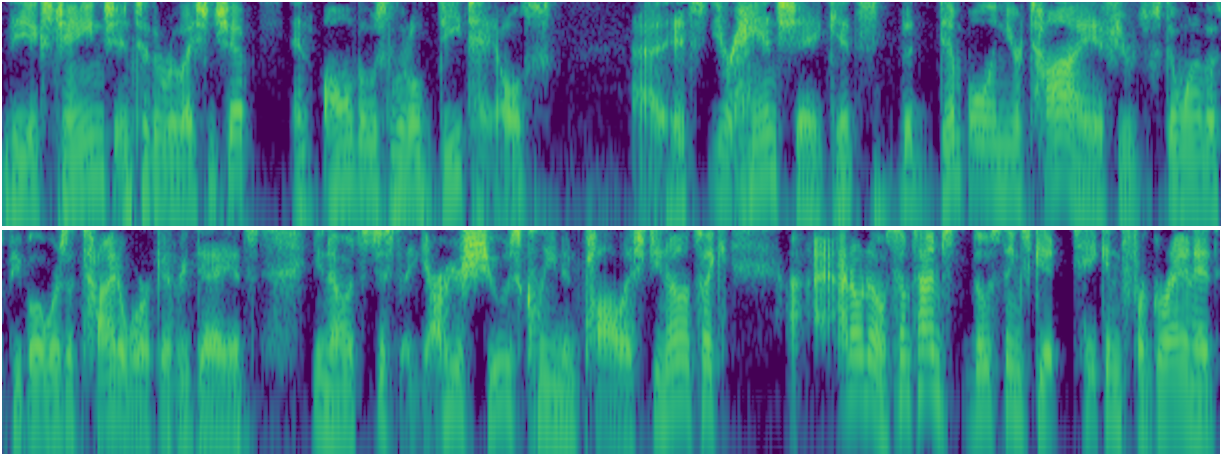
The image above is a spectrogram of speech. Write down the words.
the exchange into the relationship and all those little details. Uh, it's your handshake. It's the dimple in your tie. If you're still one of those people that wears a tie to work every day, it's, you know, it's just, are your shoes clean and polished? You know, it's like, I, I don't know. Sometimes those things get taken for granted,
